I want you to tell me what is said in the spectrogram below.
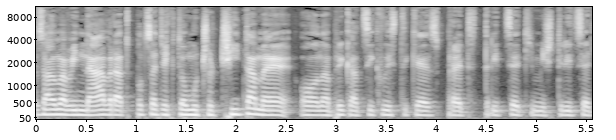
zaujímavý návrat v podstate k tomu, čo čítame o napríklad cyklistike pred 30-40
